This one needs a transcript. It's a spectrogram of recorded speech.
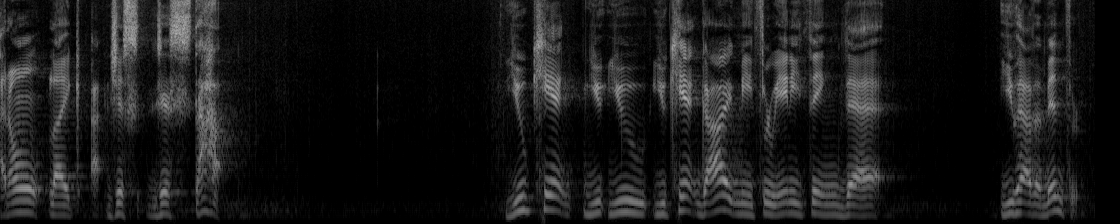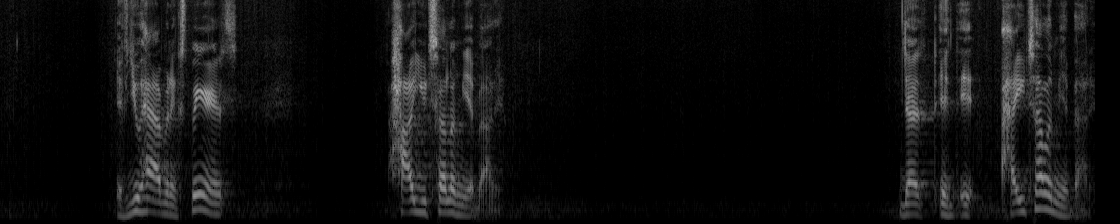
I don't like just just stop. You can't you you you can't guide me through anything that you haven't been through. If you haven't experienced, how you telling me about it? That it, it how you telling me about it?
